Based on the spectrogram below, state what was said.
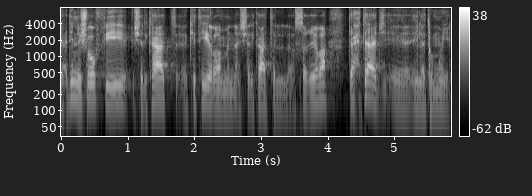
قاعدين نشوف في شركات كثيرة من الشركات الصغيرة تحتاج إلى تمويل.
